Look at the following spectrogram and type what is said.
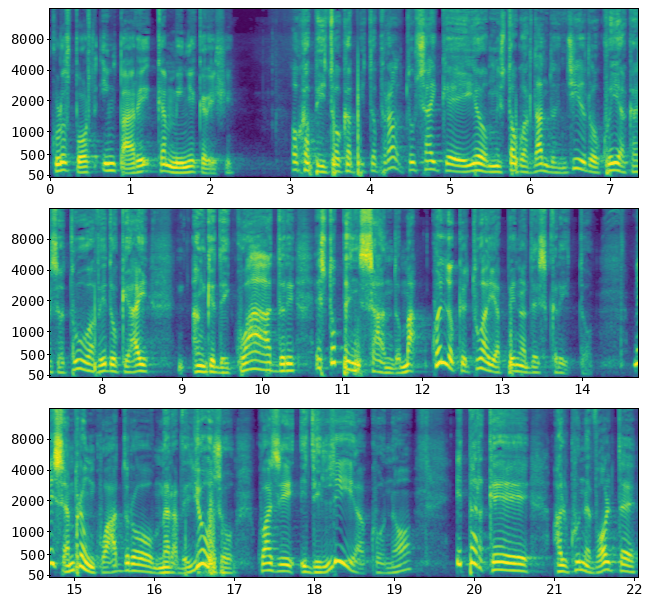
Con lo sport impari, cammini e cresci. Ho capito, ho capito, però tu sai che io mi sto guardando in giro qui a casa tua, vedo che hai anche dei quadri e sto pensando, ma quello che tu hai appena descritto mi sembra un quadro meraviglioso, quasi idilliaco, no? E perché alcune volte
